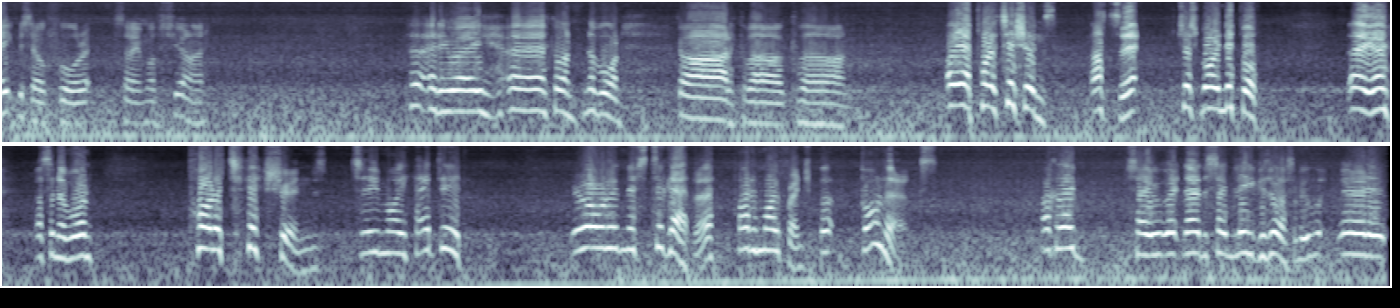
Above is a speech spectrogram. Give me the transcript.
hate myself for it so much, you know. Uh, anyway, uh, come on, another one. Come on, come on, come on. Oh yeah, politicians. That's it. Just my nipple. There you go. That's another one. Politicians do my head in. You're all in this together. Pardon my French, but bollocks. How can they say they're the same league as us? I mean, we're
